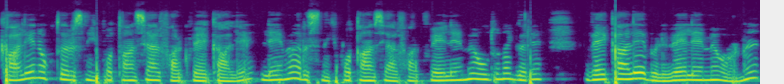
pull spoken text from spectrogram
KL nokta arasındaki potansiyel fark VKL, LM arasındaki potansiyel fark VLM olduğuna göre VKL bölü VLM oranı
